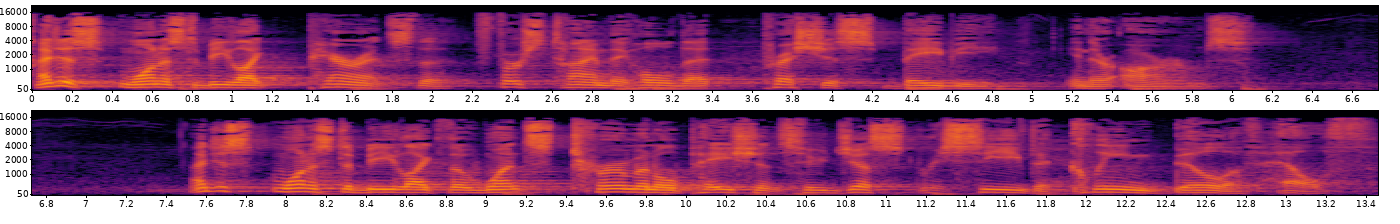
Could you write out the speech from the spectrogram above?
I just want us to be like parents the first time they hold that precious baby in their arms. I just want us to be like the once terminal patients who just received a clean bill of health.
